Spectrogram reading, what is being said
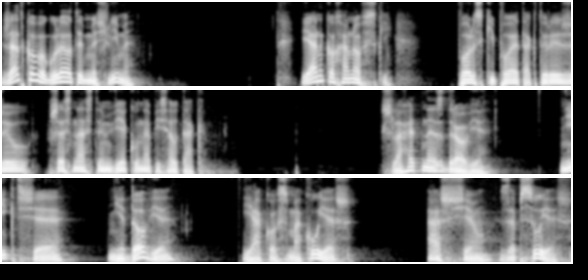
Rzadko w ogóle o tym myślimy. Jan Kochanowski, polski poeta, który żył w XVI wieku, napisał tak – Szlachetne zdrowie. Nikt się nie dowie, jako smakujesz, aż się zepsujesz.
